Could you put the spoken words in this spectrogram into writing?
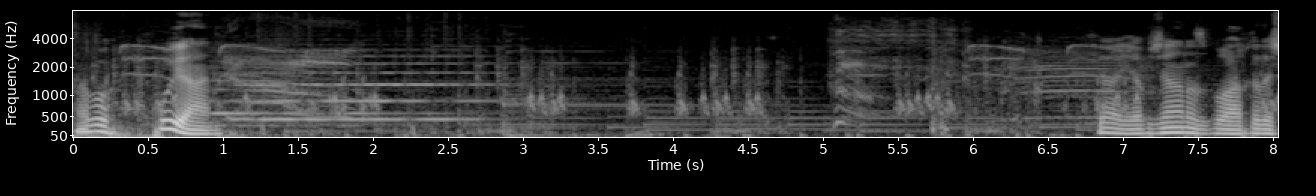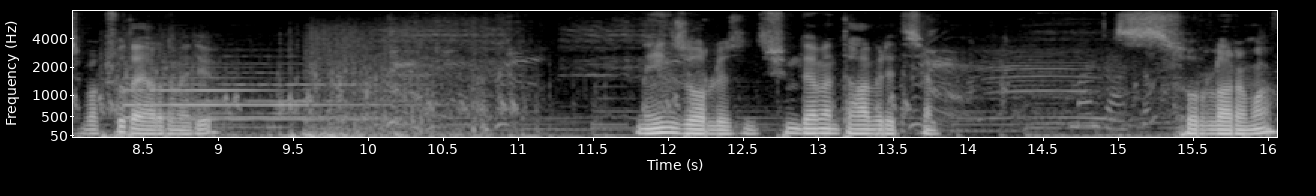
Ha bu. Bu yani. Ya yapacağınız bu arkadaş. Bak şu da yardım ediyor. Neyin zorluyorsunuz? Şimdi hemen tabir edeceğim. Surlarımı.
